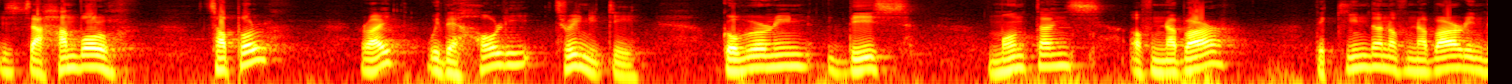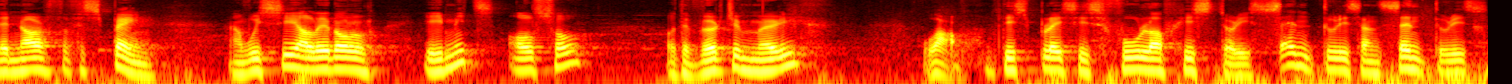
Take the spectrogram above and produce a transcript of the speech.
it's a humble chapel, right? With the Holy Trinity governing these mountains of Navarre, the kingdom of Navarre in the north of Spain. And we see a little image also of the Virgin Mary. Wow, this place is full of history, centuries and centuries.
